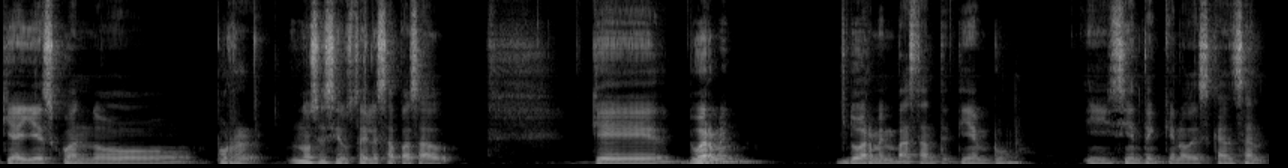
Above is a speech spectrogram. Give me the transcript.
que ahí es cuando, por, no sé si a ustedes les ha pasado, que duermen, duermen bastante tiempo y sienten que no descansan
